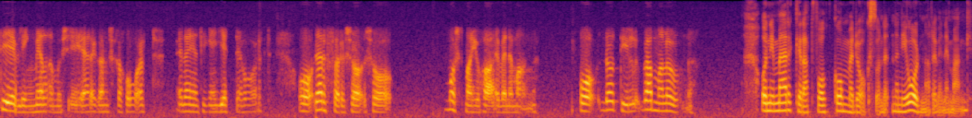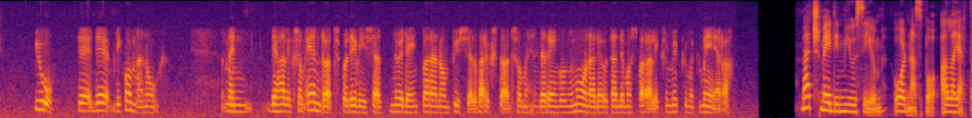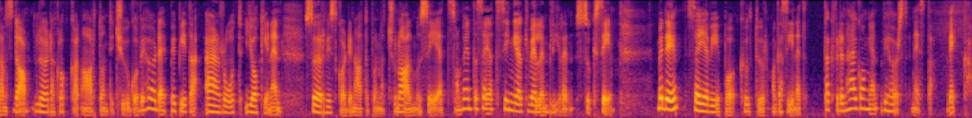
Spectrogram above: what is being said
tävling mellan museer är ganska hårt, eller egentligen jättehårt. Och därför så, så måste man ju ha evenemang. Och då till gammal ugn. Och ni märker att folk kommer då också när ni ordnar evenemang? Jo, det, det, de kommer nog. Men det har liksom ändrats på det viset att nu är det inte bara någon pysselverkstad som händer en gång i månaden utan det måste vara liksom mycket, mycket mera. Match Made in Museum ordnas på alla hjärtans dag, lördag klockan 18 till 20. Vi hörde Pepita Ernroth Jokinen, servicekoordinator på Nationalmuseet, som väntar sig att singelkvällen blir en succé. Med det säger vi på Kulturmagasinet tack för den här gången. Vi hörs nästa vecka.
